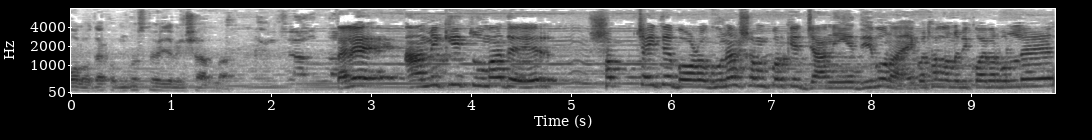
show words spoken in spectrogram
বলো, দেখো, মুখস্থ হয়ে যাবে ইনশাআল্লাহ। তাহলে আমি কি তোমাদের সবচাইতে বড় গুনাহ সম্পর্কে জানিয়ে দিব না? এই কথা আল্লাহ নবী কয়বার বললেন?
